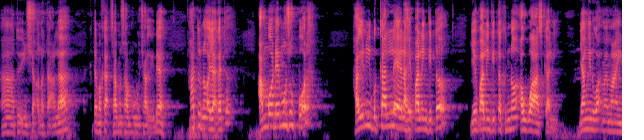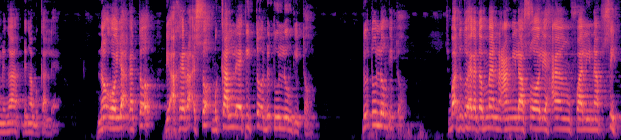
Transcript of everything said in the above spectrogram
Ah tu insya-Allah taala kita bakat sama-sama cari dah. Ha tu nak ayat kata, ambo demo supalah. Hari ni bekalailah yang paling kita yang paling kita kena awal sekali. Jangan buat main-main dengan dengan bekal. Nak royak kata di akhirat esok bekalai kita duk tolong kita. Duk tolong kita. Sebab tu Tuhan kata man amila solihan fali nafsih.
